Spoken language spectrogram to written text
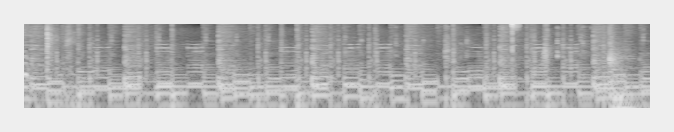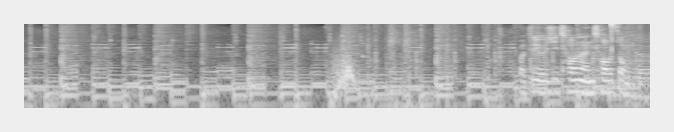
我，这游戏超难超重的。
